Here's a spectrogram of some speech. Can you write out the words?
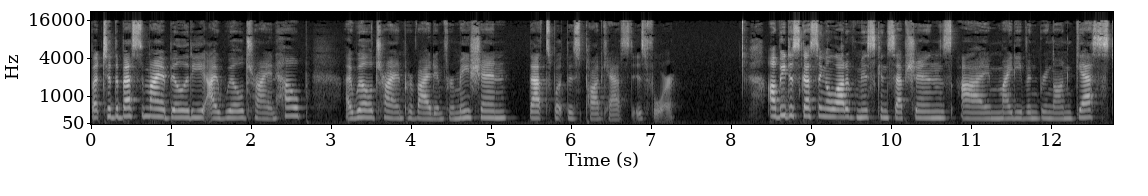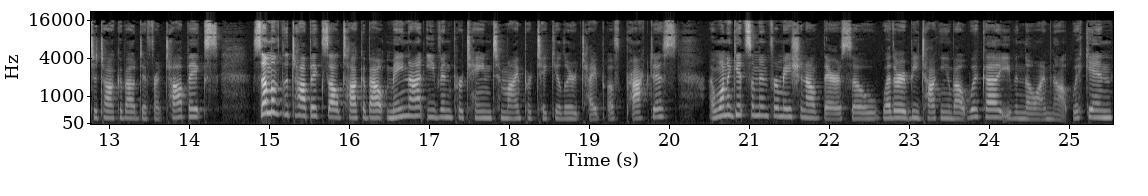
But to the best of my ability, I will try and help. I will try and provide information. That's what this podcast is for. I'll be discussing a lot of misconceptions. I might even bring on guests to talk about different topics. Some of the topics I'll talk about may not even pertain to my particular type of practice. I want to get some information out there, so whether it be talking about Wicca, even though I'm not Wiccan,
